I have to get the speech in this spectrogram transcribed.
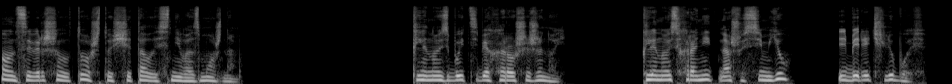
Он совершил то, что считалось невозможным. Клянусь быть тебе хорошей женой. Клянусь хранить нашу семью и беречь любовь.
